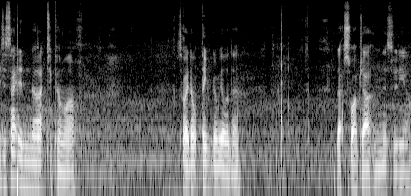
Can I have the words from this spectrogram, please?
It decided not to come off. So I don't think we're gonna be able to that swapped out in this video.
